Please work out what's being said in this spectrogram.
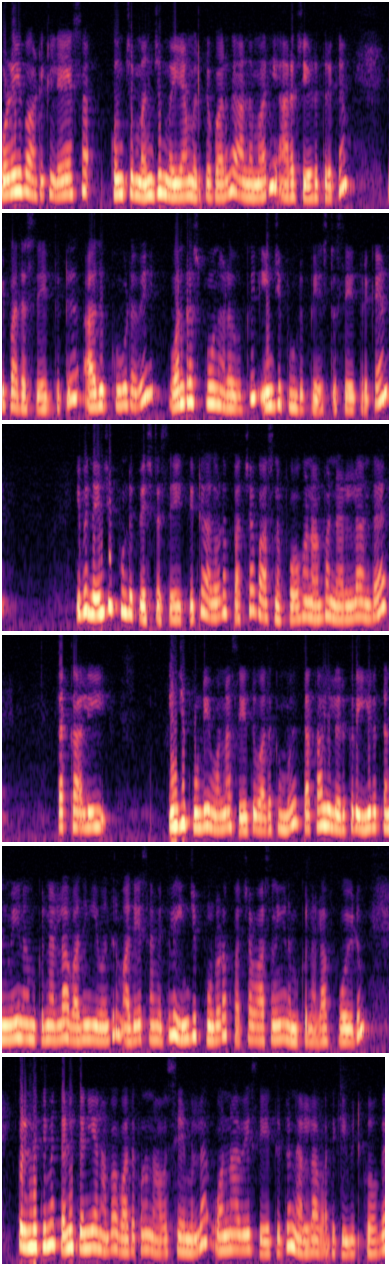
குழைவாட்டிக்கு லேசாக கொஞ்சம் மஞ்சு மையாமல் இருக்க பாருங்கள் அந்த மாதிரி அரைச்சி எடுத்துருக்கேன். இப்போ அதை சேர்த்துட்டு அது கூடவே ஒன்றரை ஸ்பூன் அளவுக்கு இஞ்சி பூண்டு பேஸ்ட்டு சேர்த்துருக்கேன். இப்போ இந்த இஞ்சி பூண்டு பேஸ்ட்டை சேர்த்துட்டு அதோட பச்சை வாசனை போக நம்ம நல்லா அந்த தக்காளி இஞ்சி பூண்டையும் ஒன்றா சேர்த்து வதக்கும் போது தக்காளியில் இருக்கிற ஈரத்தன்மையும் நமக்கு நல்லா வதங்கி வந்துடும் அதே சமயத்தில் இஞ்சி பூண்டோட பச்சை வாசனையும் நமக்கு நல்லா போயிடும். இப்போ ரெண்டுத்தையுமே தனித்தனியாக நம்ம வதக்கணும்னு அவசியம் இல்லை ஒன்றாவே சேர்த்துட்டு நல்லா வதக்கி விட்டுக்கோங்க.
